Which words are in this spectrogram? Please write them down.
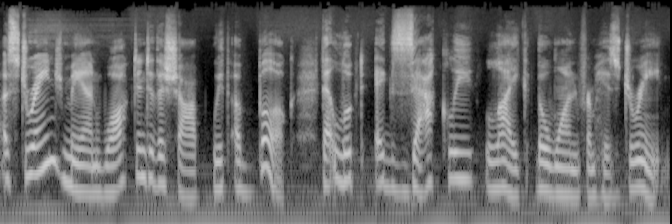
a strange man walked into the shop with a book that looked exactly like the one from his dream.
